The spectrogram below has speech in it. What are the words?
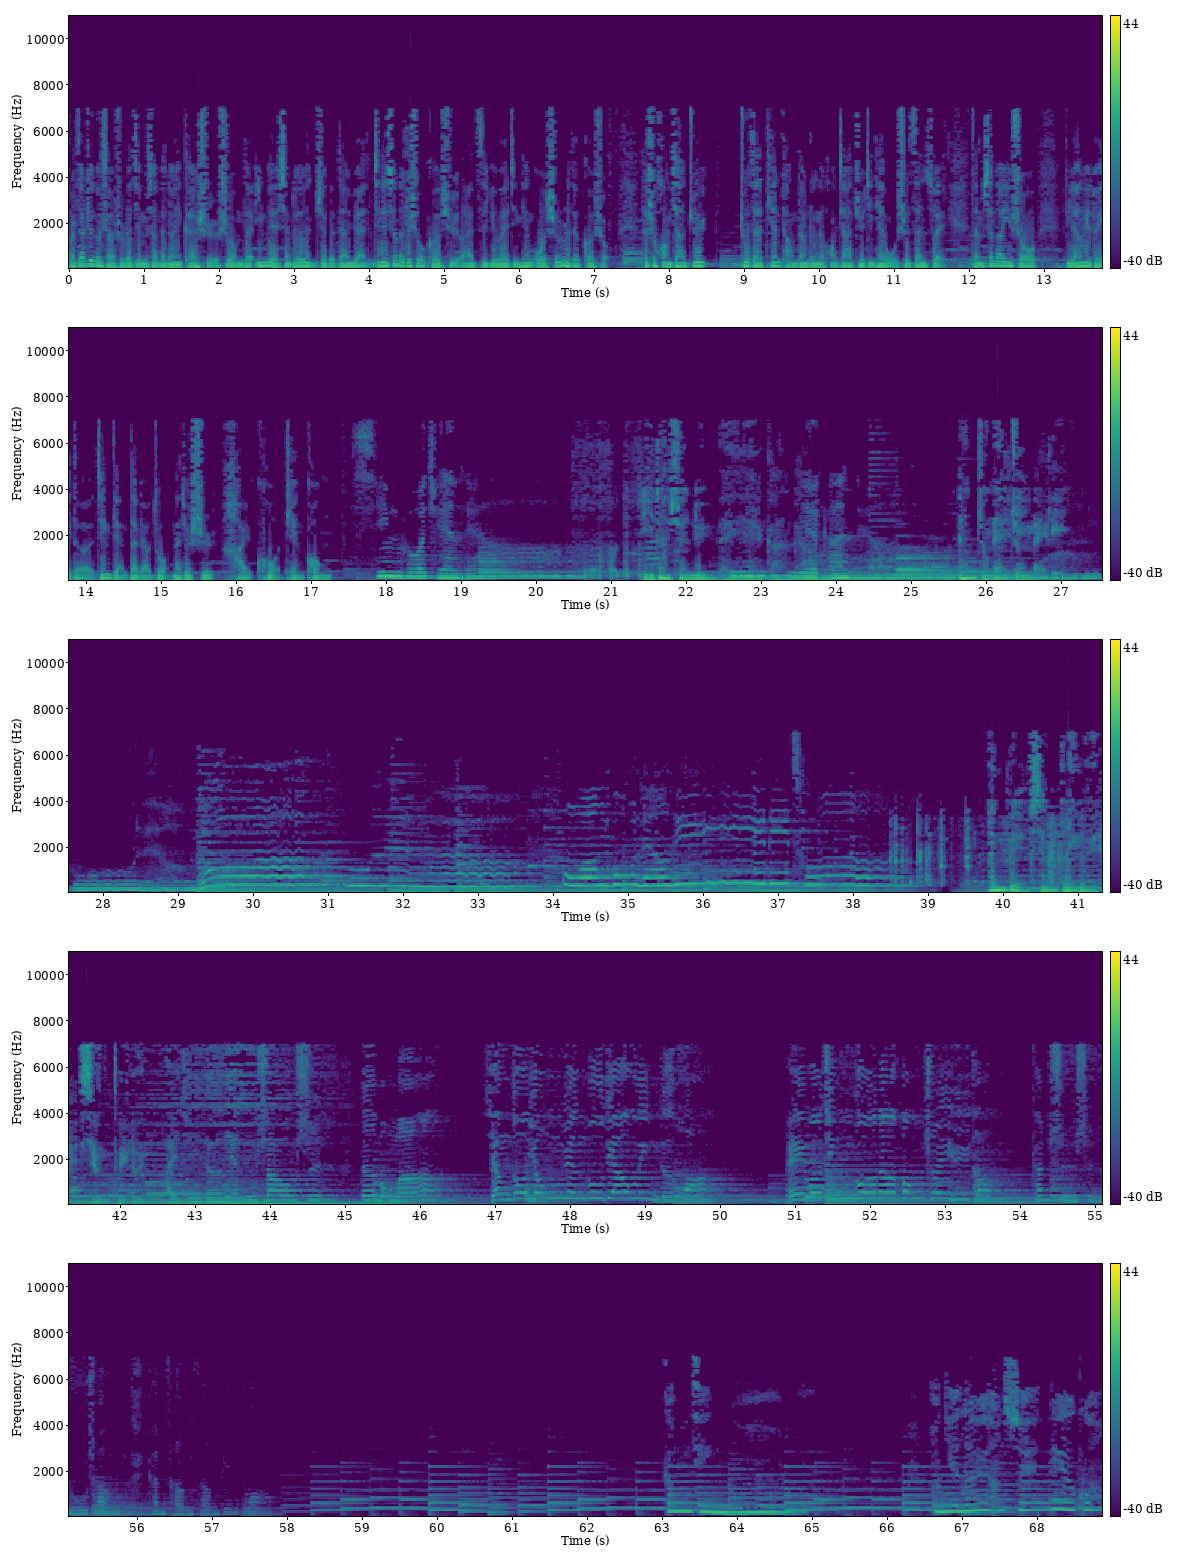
而在这个小时的节目下半段一开始是我们的音乐相对论这个单元。今天相的这首歌曲来自一位今天过生日的歌手，他是黄家驹，住在天堂当中的黄家驹，今天五十三岁。咱们相到一首 Beyond 乐队的经典代表作，那就是《海阔天空》。心若倦了，一段旋律也干了，N 种美丽。乐相对论，相对论。还记得年少时的梦吗？像朵永远不凋零的花，陪我经过那风吹雨打，看世事无常，看沧桑变化。今天我寒夜里看雪飘过。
